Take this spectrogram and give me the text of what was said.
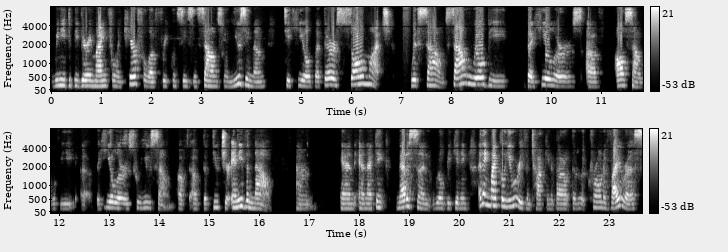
we need to be very mindful and careful of frequencies and sounds when using them to heal. But there is so much with sound. Sound will be the healers of all sound will be uh, the healers who use sound of, of the future and even now um, and and i think medicine will be getting i think michael you were even talking about the, the coronavirus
